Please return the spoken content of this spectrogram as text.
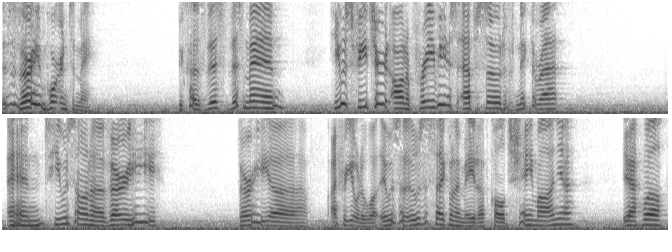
this is very important to me because this this man, he was featured on a previous episode of Nick the Rat, and he was on a very, very uh, I forget what it was. It was a, it was a segment I made up called "Shame on Ya." Yeah, well,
